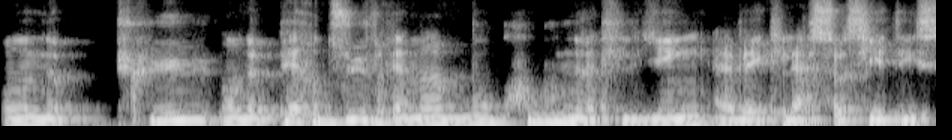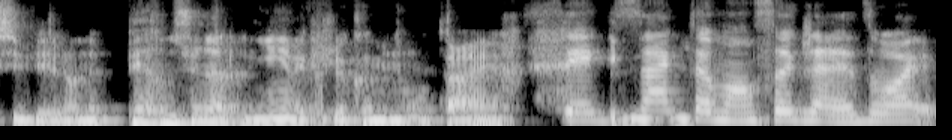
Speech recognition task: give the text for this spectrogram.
on a plus, on a perdu vraiment beaucoup notre lien avec la société civile. On a perdu notre lien avec le communautaire. C'est exactement ça que j'allais dire.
